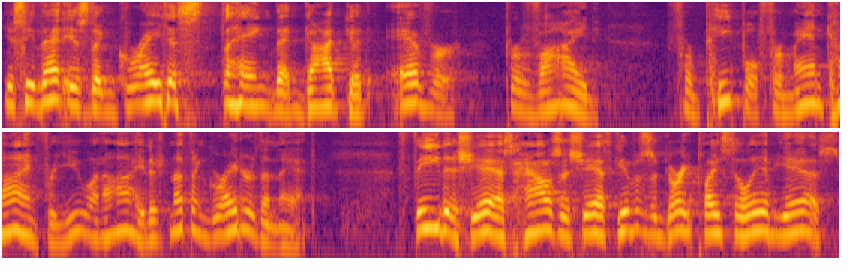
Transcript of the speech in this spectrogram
You see, that is the greatest thing that God could ever provide for people, for mankind, for you and I. There's nothing greater than that. Feed us, yes. House us, yes. Give us a great place to live, yes.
